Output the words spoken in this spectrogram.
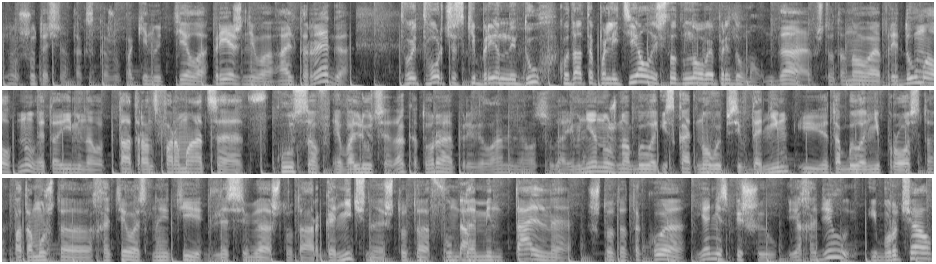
ну, шуточно так скажу, покинуть тело прежнего альтер-эго, твой творческий бренный дух куда-то полетел и что-то новое придумал. Да, что-то новое придумал. Ну, это именно вот та трансформация вкусов, эволюция, да, которая привела меня вот сюда. И мне нужно было искать новый псевдоним, и это было непросто, потому что хотелось найти для себя что-то органичное, что-то фундаментальное, да. что-то такое. Я не спешил. Я ходил и бурчал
